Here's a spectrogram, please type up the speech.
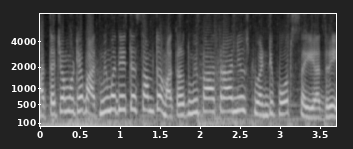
आताच्या मोठ्या बातमीमध्ये ते थांबतो. मात्र तुम्ही पाहत राहा न्यूज ट्वेंटी फोर सह्याद्री.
